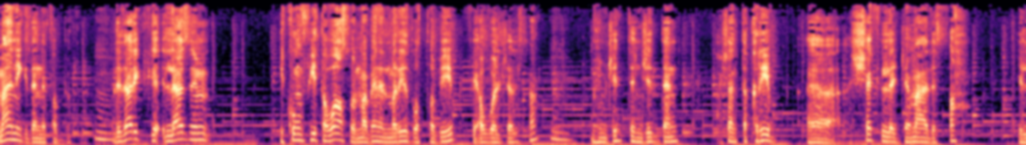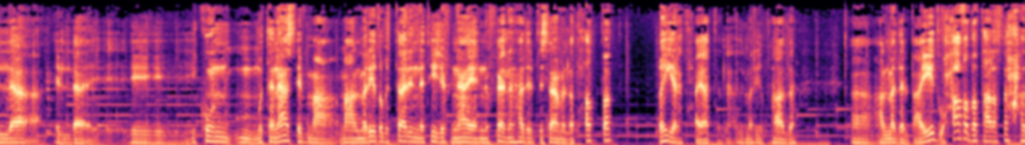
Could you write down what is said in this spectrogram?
ما نقدر نطبقه مم. لذلك لازم يكون في تواصل ما بين المريض والطبيب في أول جلسة مم. مهم جدا جدا عشان تقريب آه، الشكل الجمالي الصح اللي, اللي يكون متناسب مع مع المريض وبالتالي النتيجة في النهاية إنه فعلا هذه الابتسامة اللي اتحطت غيرت حياة المريض هذا آه، على المدى البعيد وحافظت على صحة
